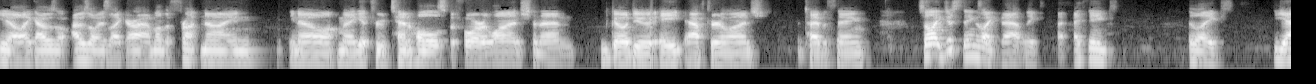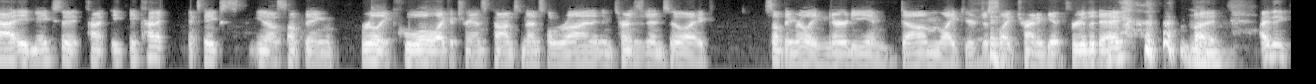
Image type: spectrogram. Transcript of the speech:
you know, like I was I was always like, all right, I'm on the front nine, you know, I'm gonna get through 10 holes before lunch and then go do eight after lunch type of thing. So like just things like that. Like I think like yeah, it makes it kind of it, it kind of takes, you know, something really cool like a transcontinental run and turns it into like something really nerdy and dumb like you're just like trying to get through the day but mm. i think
